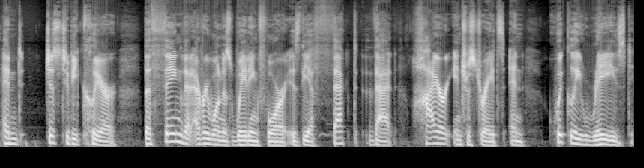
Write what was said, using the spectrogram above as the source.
And just to be clear, the thing that everyone is waiting for is the effect that higher interest rates and quickly raised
